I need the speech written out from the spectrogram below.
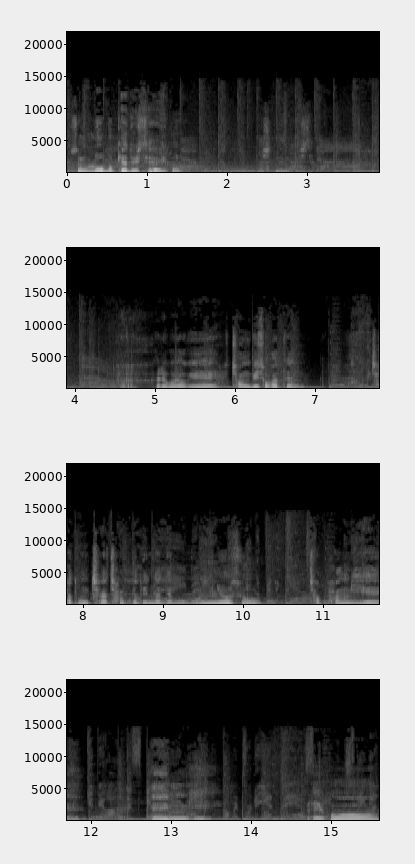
무슨 로봇개도 있어요, 이거. 멋있어. 그리고 여기 정비소 같은 자동차 창고도 있는데 뭐 음료수, 자판기에 게임기, 그리고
